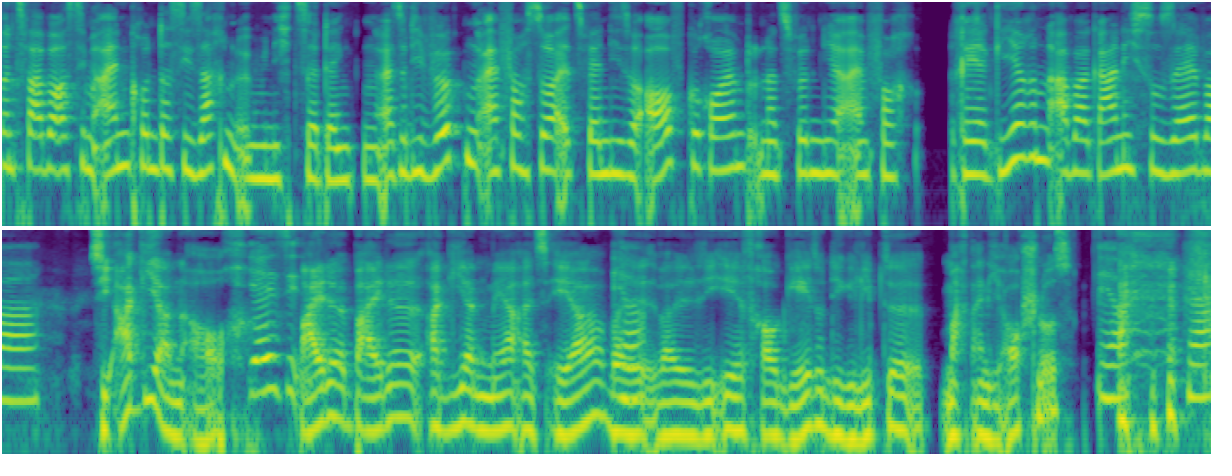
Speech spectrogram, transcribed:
Und zwar aber aus dem einen Grund, dass die Sachen irgendwie nicht zerdenken. Also die wirken einfach so, als wären die so aufgeräumt und als würden die einfach reagieren, aber gar nicht so selber. Sie agieren auch. Ja, sie, Beide, beide agieren mehr als er, weil, Ja. weil die Ehefrau geht und die Geliebte macht eigentlich auch Schluss. ja, ja,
